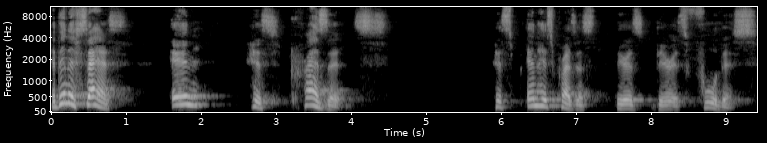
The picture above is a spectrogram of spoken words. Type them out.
And then it says, in his presence, his, in his presence, there is, there is fullness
